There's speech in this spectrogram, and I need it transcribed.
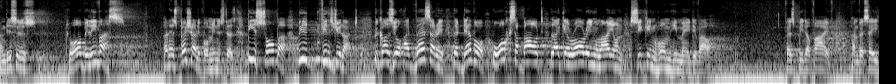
and this is to all believers but especially for ministers. Be sober, be vigilant, because your adversary, the devil, walks about like a roaring lion, seeking whom he may devour. 1 Peter 5 and verse 8.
